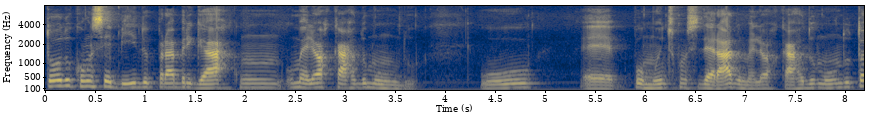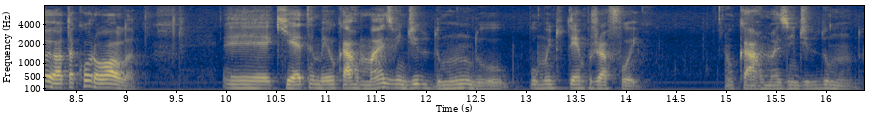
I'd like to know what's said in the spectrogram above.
todo concebido para brigar com o melhor carro do mundo, o é, por muitos considerado o melhor carro do mundo, o Toyota Corolla, é, que é também o carro mais vendido do mundo, por muito tempo já foi o carro mais vendido do mundo.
